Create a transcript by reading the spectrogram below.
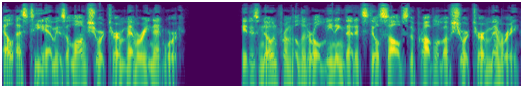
LSTM is a long short-term memory network. It is known from the literal meaning that it still solves the problem of short-term memory,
